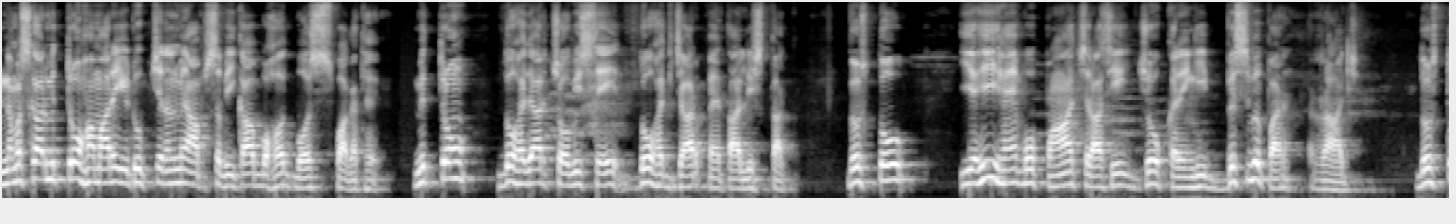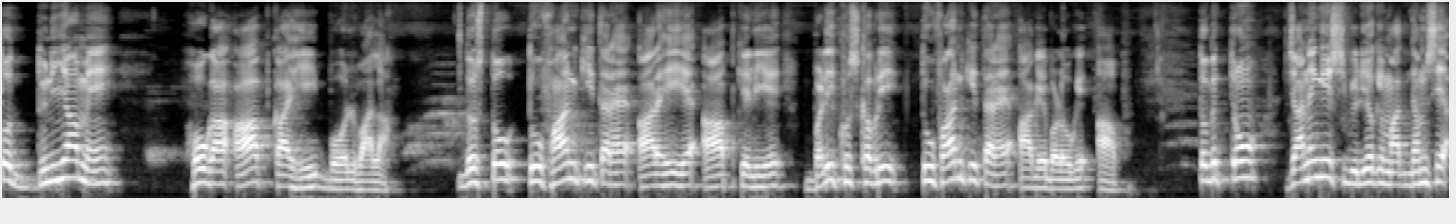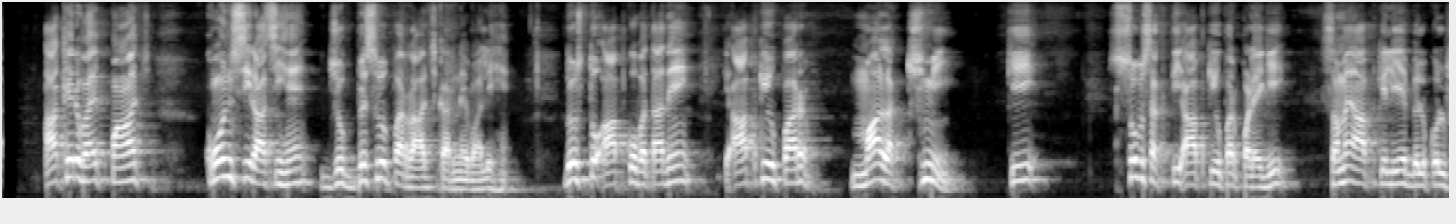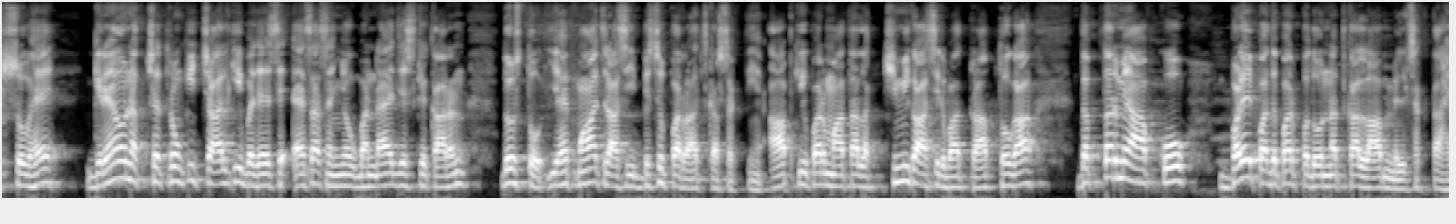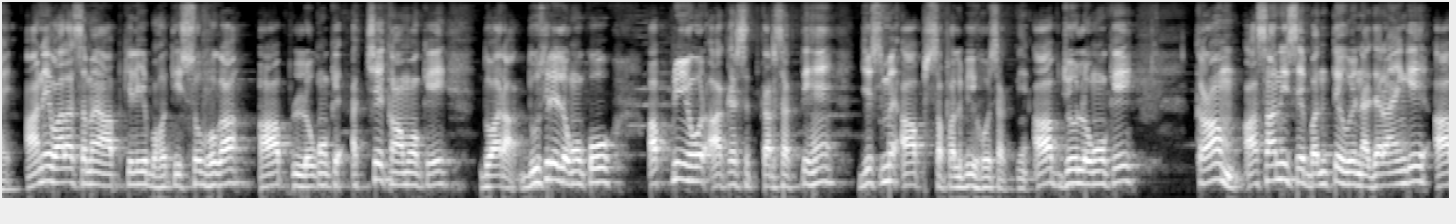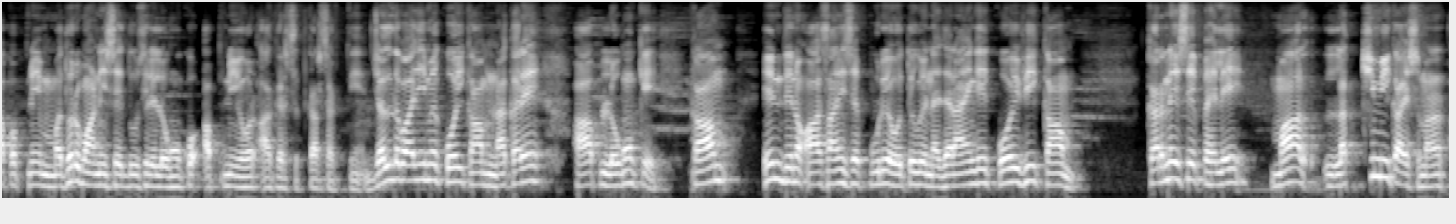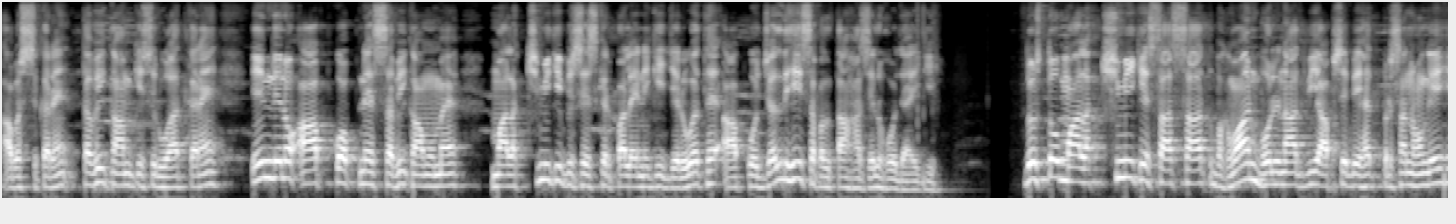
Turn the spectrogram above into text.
नमस्कार मित्रों, हमारे YouTube चैनल में आप सभी का बहुत बहुत स्वागत है। मित्रों 2024 से 2045 तक, दोस्तों, यही हैं वो पाँच राशि जो करेंगी विश्व पर राज। दोस्तों, दुनिया में होगा आपका ही बोलवाला दोस्तों, तूफ़ान की तरह आ रही है आपके लिए बड़ी खुशखबरी, तूफ़ान की तरह आगे बढ़ोगे आप। तो मित्रों, जानेंगे इस वीडियो के माध्यम से आखिर भाई पाँच कौन सी राशि हैं जो विश्व पर राज करने वाली हैं? दोस्तों, आपको बता दें कि आपके ऊपर माँ लक्ष्मी की शुभ शक्ति आपके ऊपर पड़ेगी। समय आपके लिए बिल्कुल शुभ है। ग्रहों नक्षत्रों की चाल की वजह से ऐसा संयोग बन रहा है, जिसके कारण दोस्तों, यह पाँच राशि विश्व पर राज कर सकती हैं। आपके ऊपर माता लक्ष्मी का आशीर्वाद प्राप्त होगा। दफ्तर में आपको बड़े पद पर पदोन्नत का लाभ मिल सकता है। आने वाला समय आपके लिए बहुत ही शुभ होगा। आप लोगों के अच्छे कामों के द्वारा दूसरे लोगों को अपनी ओर आकर्षित कर सकते हैं, जिसमें आप सफल भी हो सकते हैं। आप जो लोगों के काम आसानी से बनते हुए नज़र आएँगे, आप अपने मधुर वाणी से दूसरे लोगों को अपनी ओर आकर्षित कर सकते हैं। जल्दबाजी में कोई काम ना करें। आप लोगों के काम इन दिनों आसानी से पूरे होते हुए नज़र आएँगे। कोई भी काम करने से पहले माँ लक्ष्मी का स्मरण अवश्य करें, तभी काम की शुरुआत करें। इन दिनों आपको अपने सभी कामों में माँ लक्ष्मी की विशेष कृपा लेने की ज़रूरत है, आपको जल्द ही सफलता हासिल हो जाएगी। दोस्तों, माँ लक्ष्मी के साथ साथ भगवान भोलेनाथ भी आपसे बेहद प्रसन्न होंगे।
